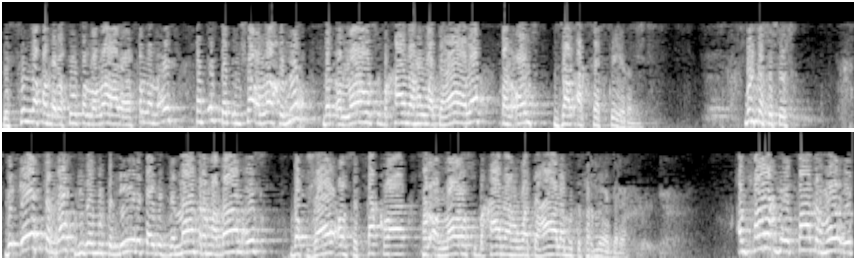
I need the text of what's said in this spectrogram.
de sunnah van de Rasul sallallahu is, dan is dat inshallah genoeg dat Allah subhanahu wa ta'ala van ons zal accepteren. Broers en zusters, de eerste les die wij moeten leren tijdens de maand Ramadan is dat wij onze taqwa voor Allah subhanahu wa ta'ala moeten vermeerderen. Een vraag die ik vaker hoor is,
